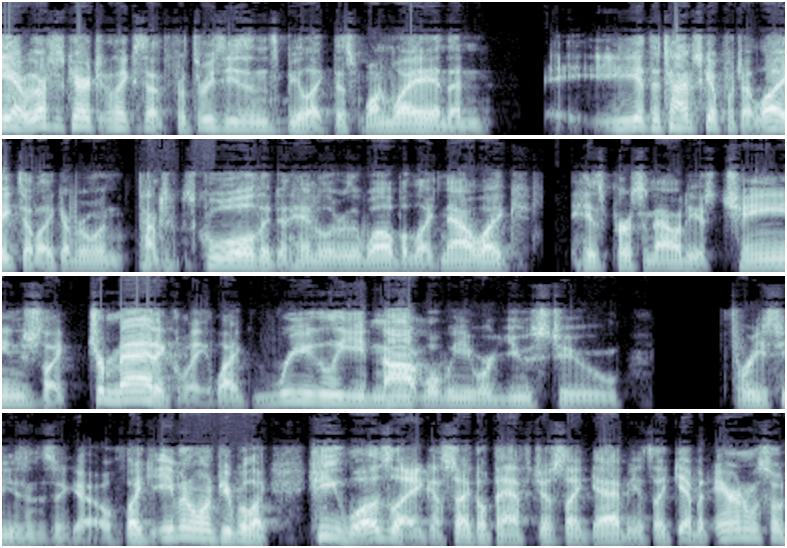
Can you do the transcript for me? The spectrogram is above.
Yeah, we watched this character, like I said, for three seasons be like this one way, and then eh, you get the time skip, which I liked. I like everyone. Time skip was cool. They did handle it really well. But like now, like his personality has changed like dramatically. Like really not what we were used to three seasons ago. Like even when people were like he was like a psychopath just like Gabby, it's like yeah, but Eren was so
